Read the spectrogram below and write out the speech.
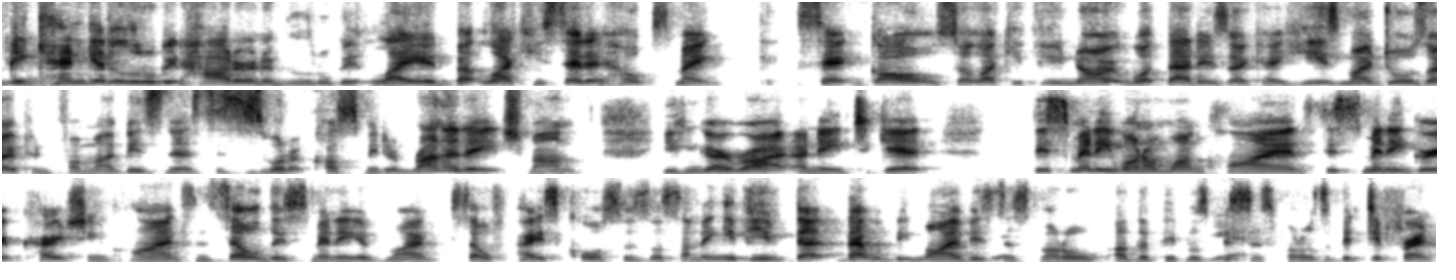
It can get a little bit harder and a little bit layered, but like you said, it helps make set goals. So, like if you know what that is, okay, here's my doors open for my business. This is what it costs me to run it each month. You can go, right, I need to get this many one-on-one clients, this many group coaching clients, and sell this many of my self-paced courses or something. If you that that would be my business yeah. model. Other people's yeah. business models a bit different.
